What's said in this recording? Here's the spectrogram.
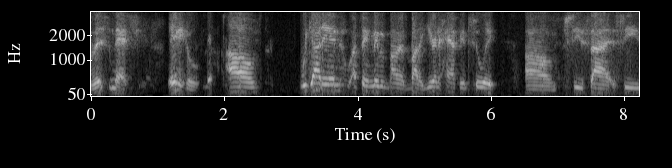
Listen at you. Anywho, um, we got in. I think maybe about about a year and a half into it. Um, she decided she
